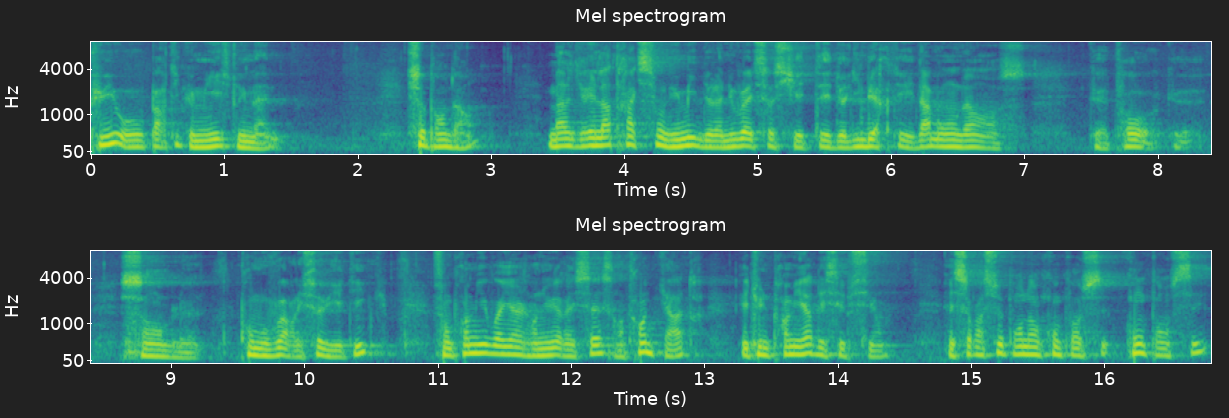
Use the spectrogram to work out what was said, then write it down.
puis au Parti communiste lui-même. Cependant, malgré l'attraction du mythe de la nouvelle société de liberté et d'abondance que, semblent promouvoir les soviétiques, son premier voyage en URSS en 1934 est une première déception. Elle sera cependant compensée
